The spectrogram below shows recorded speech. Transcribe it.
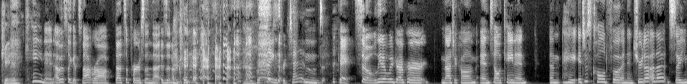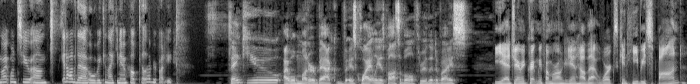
Kanan. Kanan. I was like, it's not Rob. That's a person that isn't our We're playing pretend. Okay, so Lita would grab her Magicom and tell Kanan, um, hey, it just called for an intruder alert, so you might want to um get out of there or we can like, you know, help kill everybody. Thank you. I will mutter back as quietly as possible through the device. Yeah, Jeremy, correct me if I'm wrong again how that works. Can he respond?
